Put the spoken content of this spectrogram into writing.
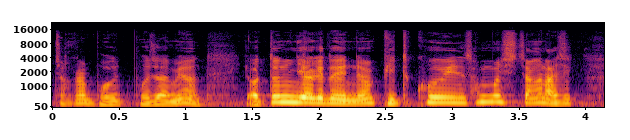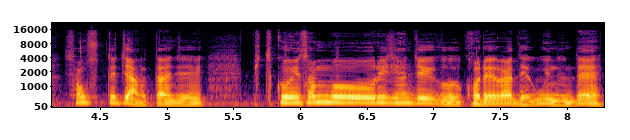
잠깐 보, 보자면 어떤 이야기도 했냐면 비트코인 선물 시장은 아직 성숙되지 않았다. 이제 비트코인 선물이 현재 그 거래가 되고 있는데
